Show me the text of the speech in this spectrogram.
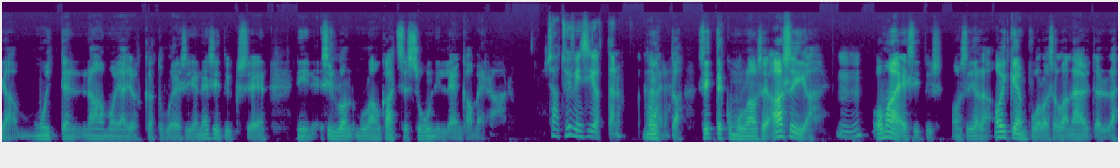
ja muiden naamoja, jotka tulee siihen esitykseen, niin silloin mulla on katse suunnilleen kameraan. Sä oot hyvin sijoittanut. Kamera. Mutta sitten kun mulla on se asia, Mm. Oma esitys on siellä oikeanpuoleisella näytöllä.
